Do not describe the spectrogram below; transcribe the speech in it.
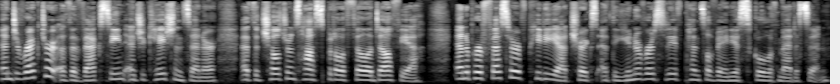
and Director of the Vaccine Education Center at the Children's Hospital of Philadelphia, and a professor of pediatrics at the University of Pennsylvania School of Medicine.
